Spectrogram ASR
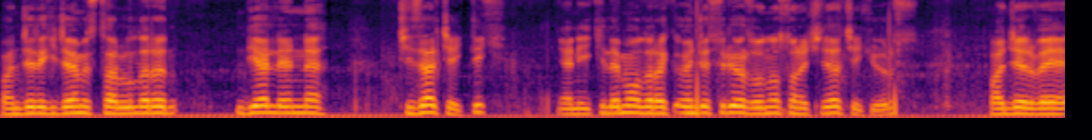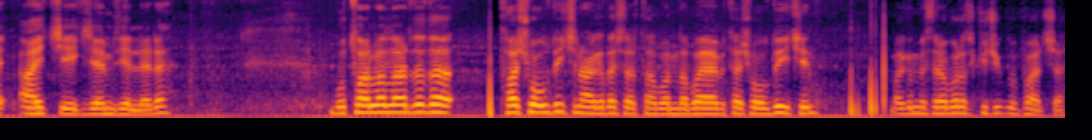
Pancar ekeceğimiz tarlaların diğerlerine çizel çektik. Yani ikileme olarak önce sürüyoruz ondan sonra çizel çekiyoruz. Pancar ve ayçiçeği ekeceğimiz yerlere. Bu tarlalarda da taş olduğu için arkadaşlar tabanında bayağı bir taş olduğu için bakın mesela burası küçük bir parça.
